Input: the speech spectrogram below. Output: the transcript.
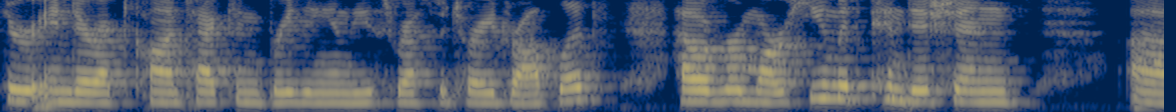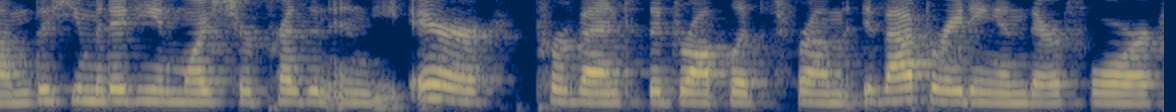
through indirect contact and breathing in these respiratory droplets. However, more humid conditions, um, the humidity and moisture present in the air prevent the droplets from evaporating, and therefore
